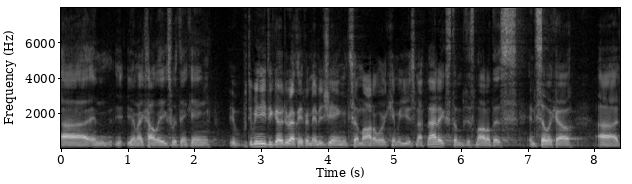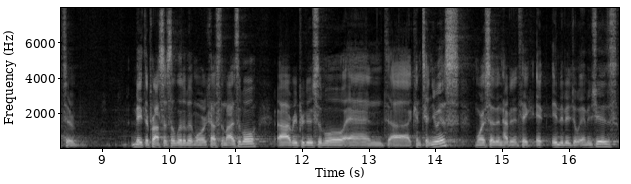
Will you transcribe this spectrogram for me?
uh, and you know, my colleagues were thinking, do we need to go directly from imaging to model, or can we use mathematics to just model this in silico uh, to make the process a little bit more customizable, uh, reproducible, and uh, continuous, more so than having to take individual images.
